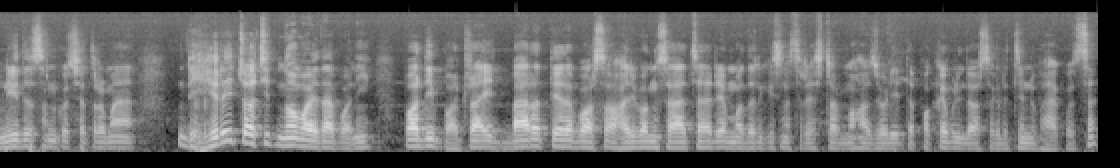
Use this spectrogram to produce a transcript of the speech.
निर्देशनको क्षेत्रमा धेरै चर्चित नभए तापनि प्रदीप भट्टराई बाह्र तेह्र वर्ष हरिवंश आचार्य मदन कृष्ण श्रेष्ठ महजोडी त पक्कै पनि दर्शकले चिन्नु भएको छ।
